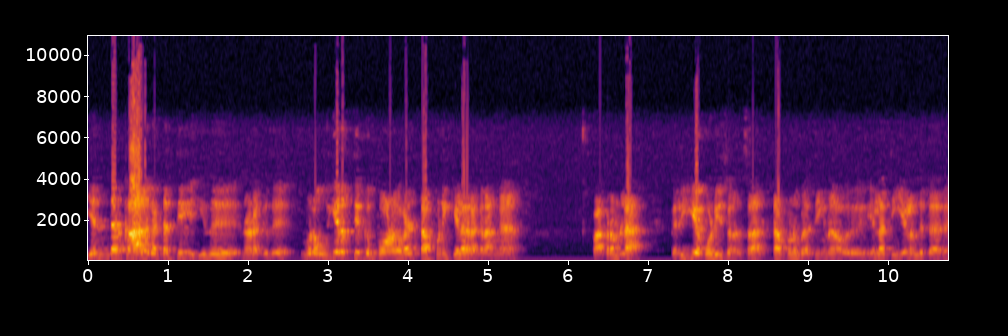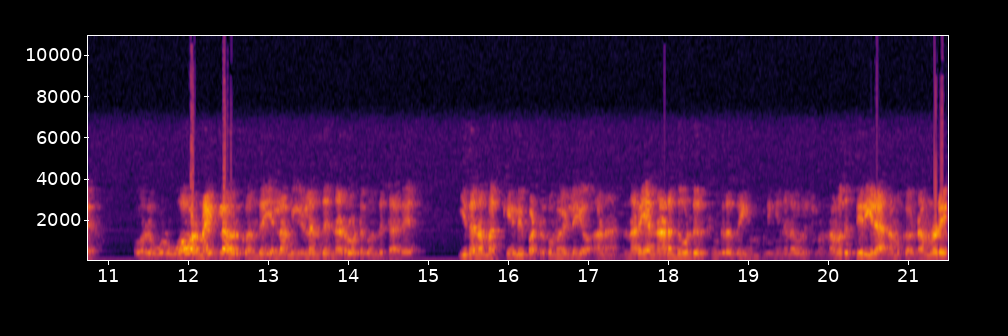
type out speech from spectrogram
எந்த காலகட்டத்தில் இது நடக்குது? இவ்வளவு உயரத்திற்கு போனவர்கள் டப்புன்னு கீழே இறங்குறாங்க. பாக்குறோம்ல பெரிய கோடீஸ்வரன் சார் டப்புன்னு பார்த்தீங்கன்னா அவர் எல்லாத்தையும் இழந்துட்டாரு. ஒரு ஒரு ஓவர் நைட்ல அவருக்கு வந்து எல்லாமே இழந்து நடுரோட்டுக்கு வந்துட்டாரு. இதை நம்ம கேள்விப்பட்டிருக்கோமோ இல்லையோ? ஆனா நிறைய நடந்து கொண்டு இருக்குங்கிறதையும் நீங்க நினைவு வச்சுக்கணும் நமக்கு தெரியல. நமக்கு நம்மளுடைய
